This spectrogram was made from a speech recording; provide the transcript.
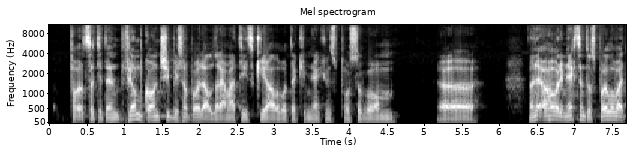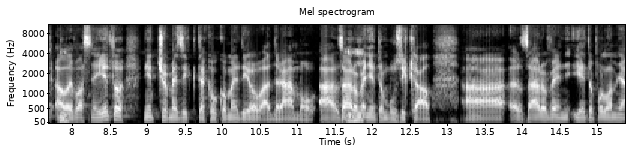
v podstate ten film končí, by som povedal, dramaticky alebo takým nejakým spôsobom uh, No ne, hovorím, nechcem to spojovať, ale mm. vlastne je to niečo medzi takou komédiou a drámou. A zároveň mm. je to muzikál. A zároveň je to podľa mňa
